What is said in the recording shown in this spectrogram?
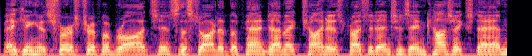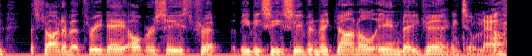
Making his first trip abroad since the start of the pandemic, China's president is in Kazakhstan, the start of a three day overseas trip. The BBC's Stephen McDonell in Beijing. Until now,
